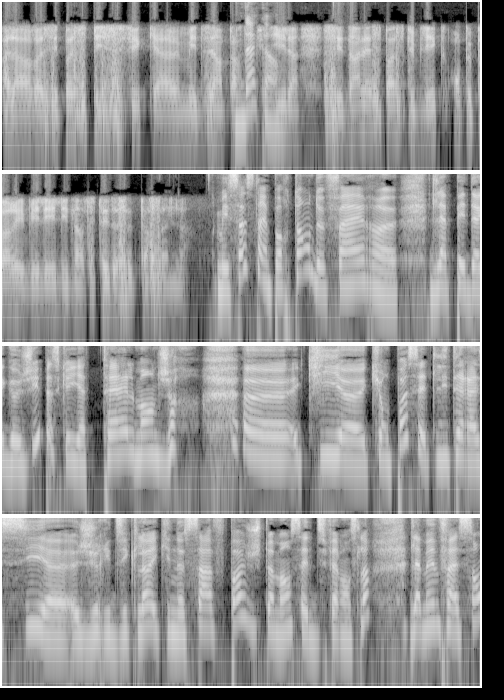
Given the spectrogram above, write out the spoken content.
Alors euh, c'est pas spécifique à un média en particulier. là. C'est dans l'espace public. On peut pas révéler l'identité de cette personne-là. Mais ça, c'est important de faire euh, de la pédagogie parce qu'il y a tellement de gens euh, qui euh, qui ont pas cette littératie euh, juridique là et qui ne savent pas justement cette différence là. De la même façon,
